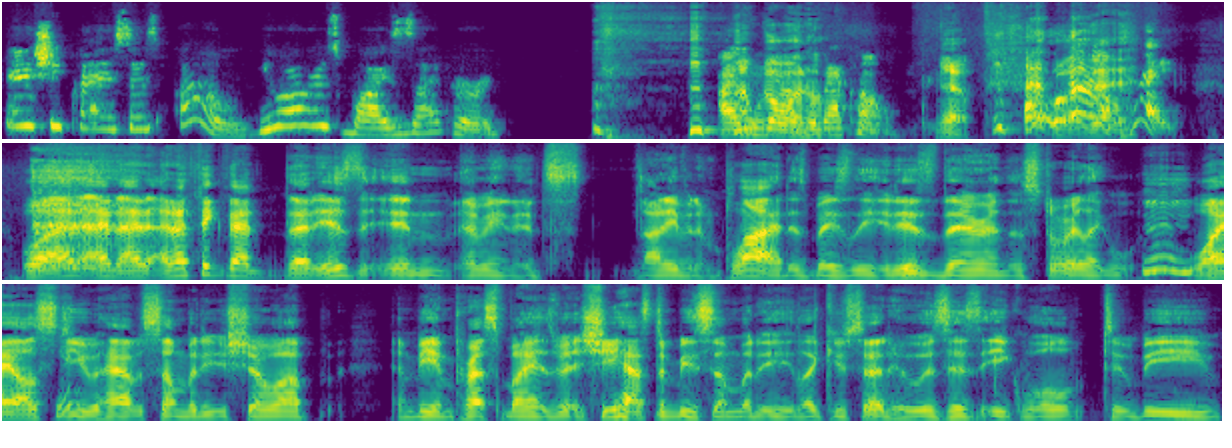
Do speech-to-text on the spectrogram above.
And she kind of says, Oh, you are as wise as I've heard. I I'm will going now go home." back home. Yeah. well, Well, right. Well, and, and, and I think that that is in. I mean, it's not even implied. It's basically it is there in the story. Like, Mm. why else do you have somebody show up and be impressed by his? She has to be somebody, like you said, who is his equal to be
